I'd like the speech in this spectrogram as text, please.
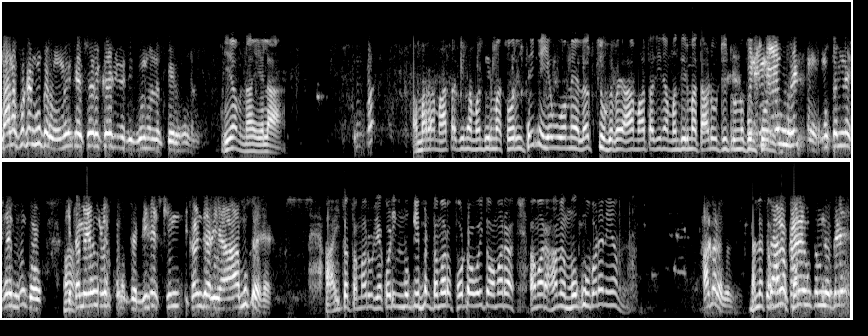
મારા ફોટો શું કરું? મેં કઈ ચોરી કરી નથી ગુનો નથી કર્યો એમ ના એલા. અમારા માતાજીના મંદિરમાં ચોરી થઈ ને એવું અમે લખશું કે ભાઈ આ માતાજીના મંદિરમાં તાળું ટીટું નથી ચોરી. હું તમને સાહેબ શું કહું કે. તમે એવું લખો કે દિનેશ ખિમ- ખંજારિયા આ મૂકે છે. હા એ તો તમારું રેકોર્ડિંગ મૂકી પણ તમારો ફોટો હોય તો અમારા અમારા સામે મૂકવું પડે ને એમ. હા બરાબર. એટલે તમારો કાલે હું તમને બે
